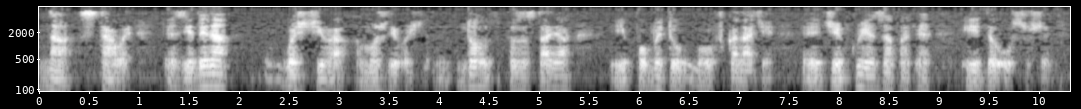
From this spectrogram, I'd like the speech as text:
na stałe. To jest jedyna właściwa możliwość do pozostania i pobytu w Kanadzie. E, Dziękuję za uwagę i do usłyszenia.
